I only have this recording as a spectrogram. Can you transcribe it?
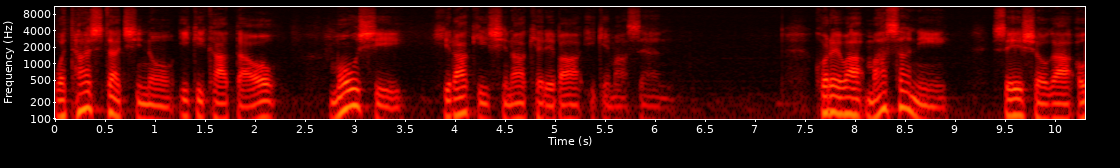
私たちの生き方をもし開きしなければいけません。これはまさに聖書が教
